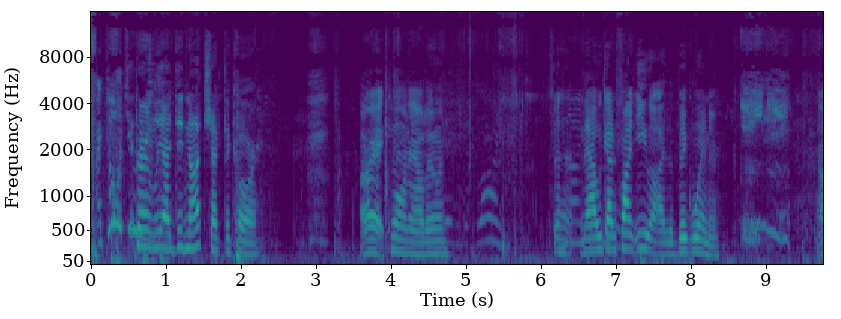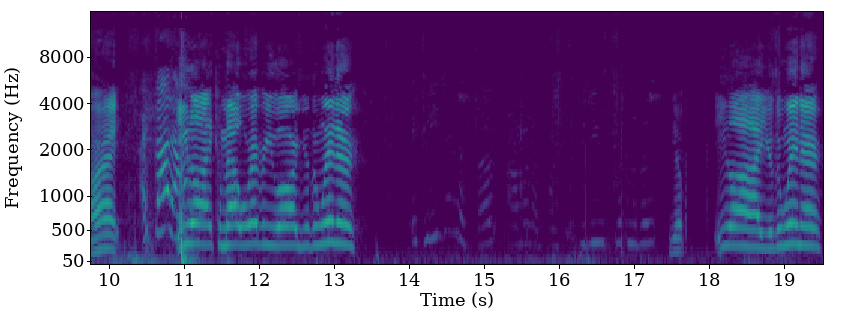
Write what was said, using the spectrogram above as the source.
I told you. Apparently, I did not check the car. All right, come on out, Owen. So, now we got to find Eli, the big winner. All right, I thought I Eli, come out wherever you are. You're the winner. If he's in the boat, I'm gonna punch him. Did you look in the boat? Yep. Eli, you're the winner.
